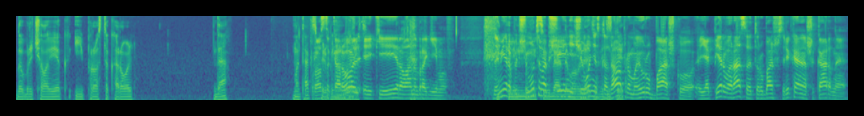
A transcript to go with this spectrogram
Добрый Человек и Просто Король. Да? Мы так Просто король, а.к.а. Ролан Абрагимов. Дамира, почему ты вообще ничего не сказала про мою рубашку? Я первый раз в эту рубашку, смотри, какая она шикарная.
